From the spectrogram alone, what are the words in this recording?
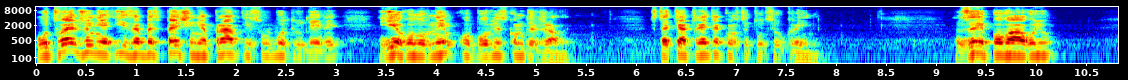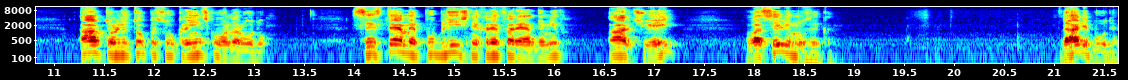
Утвердження і забезпечення прав і свобод людини є головним обов'язком держави. Стаття 3 Конституції України. З повагою автор літопису українського народу, системи публічних референдумів Арчуей Василій Музика. Далі буде.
